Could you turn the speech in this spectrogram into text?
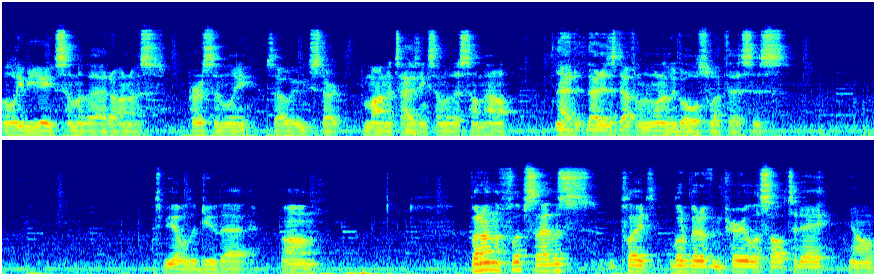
alleviate some of that on us personally so that we can start monetizing some of this somehow. That that is definitely one of the goals with this is to be able to do that. Um, but on the flip side, let's play a little bit of Imperial Assault today. You know,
